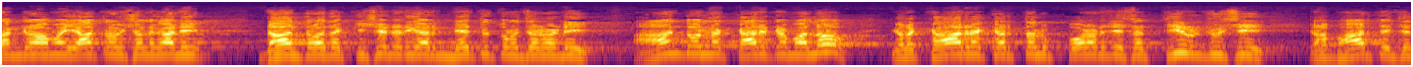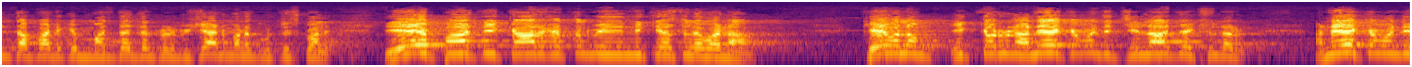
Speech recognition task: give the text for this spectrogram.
సంగ్రామ యాత్ర విషయంలో గాని దాని తర్వాత కిషన్ రెడ్డి గారి నేతృత్వంలో జరిగినటువంటి ఆందోళన కార్యక్రమాల్లో ఇలా కార్యకర్తలు పోరాటం చేసిన తీరును చూసి ఇలా భారతీయ జనతా పార్టీకి మద్దతు తెలిపిన విషయాన్ని మనం గుర్తుంచుకోవాలి. ఏ పార్టీ కార్యకర్తల మీద ఇన్ని కేసులు ఇవ్వనా కేవలం ఇక్కడున్న అనేక మంది జిల్లా అధ్యక్షులున్నారు. అనేక మంది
